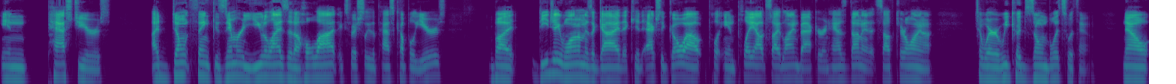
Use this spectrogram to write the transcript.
in past years I don't think Zimmer utilized it a whole lot, especially the past couple years. But DJ Wonnum is a guy that could actually go out and play outside linebacker and has done it at South Carolina to where we could zone blitz with him. Now,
